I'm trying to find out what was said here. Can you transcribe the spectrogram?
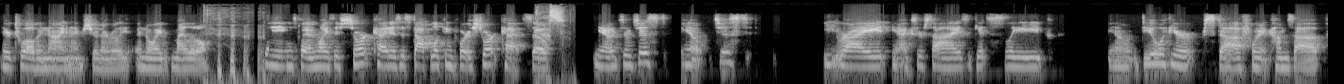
they're 12 and 9 and i'm sure they're really annoyed with my little things but i'm always the shortcut is to stop looking for a shortcut so yes. you know so just you know just eat right you know, exercise get sleep you know deal with your stuff when it comes up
